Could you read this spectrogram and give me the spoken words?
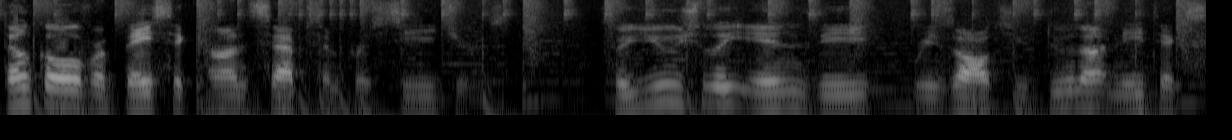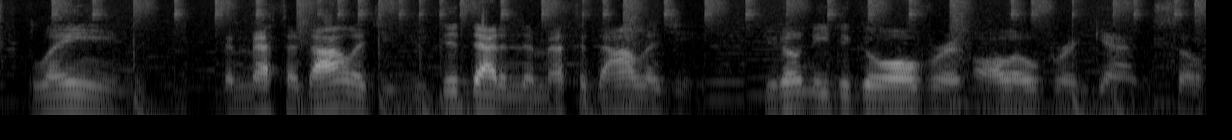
Don't go over basic concepts and procedures. So usually in the results, you do not need to explain the methodology. You did that in the methodology. You don't need to go over it all over again. So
